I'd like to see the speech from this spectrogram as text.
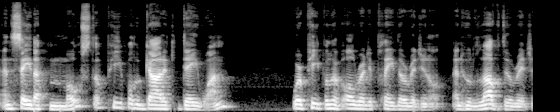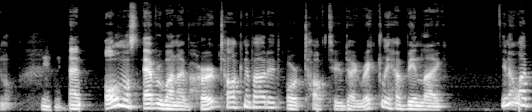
and say that most of people who got it day one were people who have already played the original and who loved the original. And almost everyone I've heard talking about it or talked to directly have been like, you know what?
